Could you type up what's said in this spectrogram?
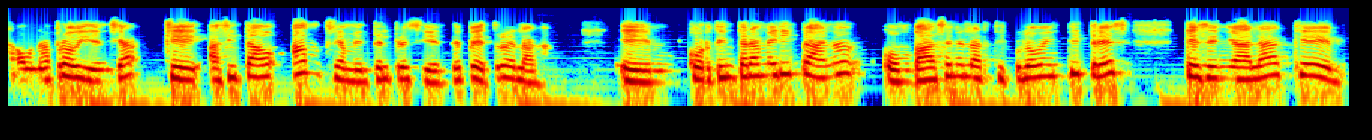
a una providencia que ha citado ampliamente el presidente Petro de la eh, Corte Interamericana con base en el artículo 23 que señala que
